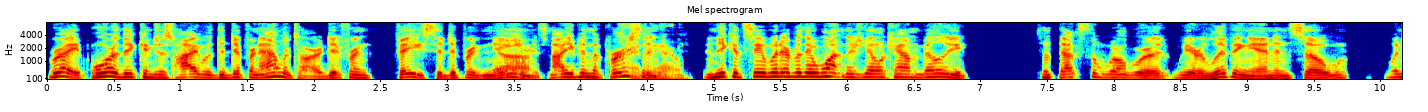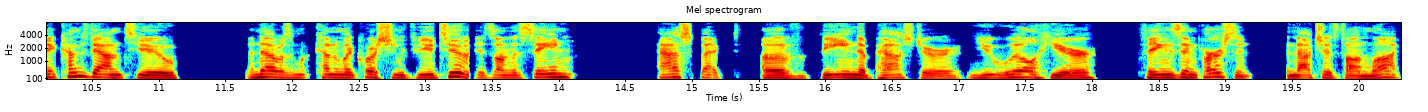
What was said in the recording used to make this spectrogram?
Right. Or they can just hide with a different avatar, a different face, a different name. Yeah. It's not even the person. And they can say whatever they want. And there's no accountability. So that's the world where we are living in. And so when it comes down to, and that was kind of my question for you too, is on the same aspect of being a pastor, you will hear things in person and not just online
